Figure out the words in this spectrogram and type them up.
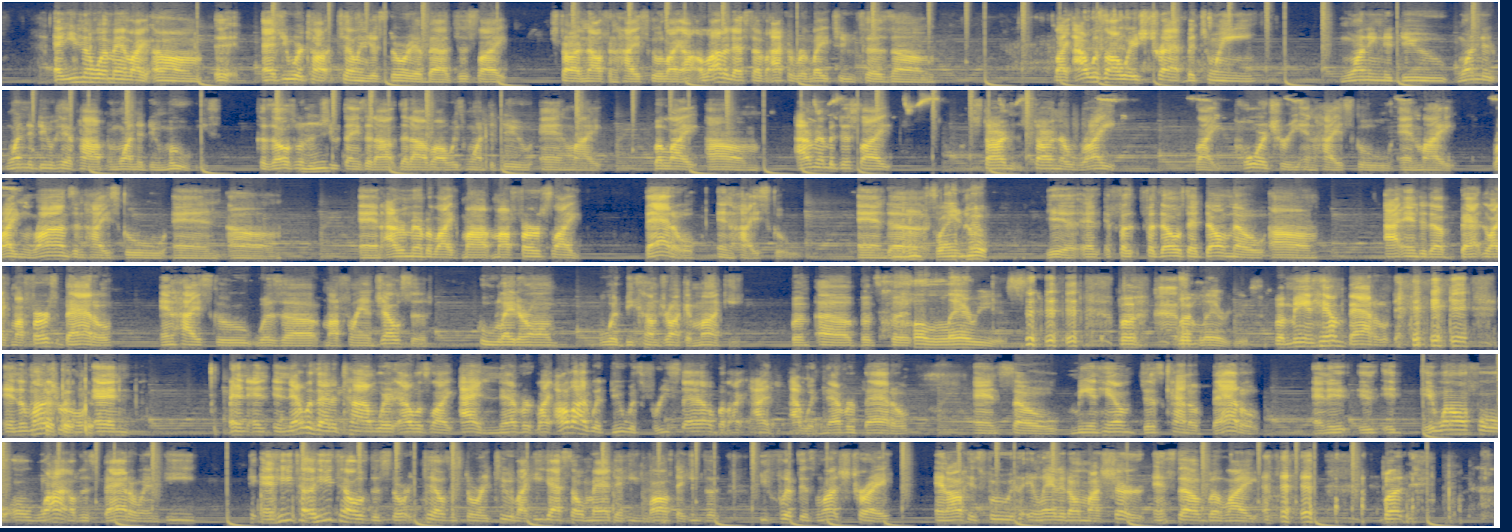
And you know what, man? Like, um, it, as you were ta- telling your story about just like starting off in high school, like a, a lot of that stuff I could relate to because, um, like I was always trapped between wanting to do wanting to wanting to do hip hop and wanting to do movies because those were Mhm. the two things that I that I've always wanted to do. And like, but like, um, I remember just like starting starting to write like poetry in high school and like writing rhymes in high school and um and I remember like my my first like battle in high school and uh mhm, you know, yeah and for for those that don't know um I ended up bat like my first battle in high school was uh my friend Joseph who later on would become Drunken Monkey but uh but but Hilarious. but But- hilarious. but me and him battled in the lunchroom and and and and that was at a time where I was like I never like all I would do was freestyle but like I I would never battle and so me and him just kind of battled and it it it, it went on for a while this battle and he and he t- he tells the story tells the story too like he got so mad that he lost that he he flipped his lunch tray and all his food it landed on my shirt and stuff but like but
